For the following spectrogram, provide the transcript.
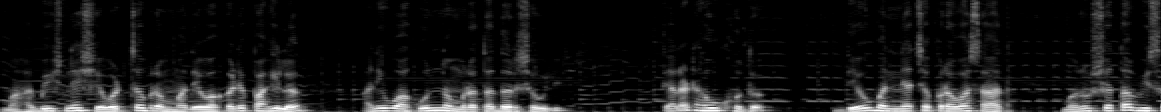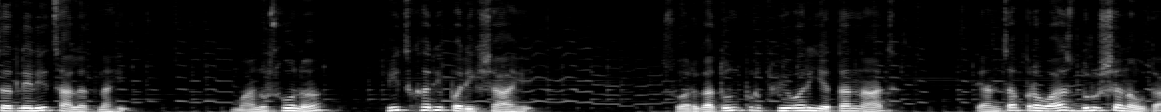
महाभीषने शेवटचं ब्रह्मदेवाकडे पाहिलं आणि वाकून नम्रता दर्शवली. त्याला ठाऊक होतं देव बनण्याच्या प्रवासात मनुष्यता विसरलेली चालत नाही. माणूस होणं हीच खरी परीक्षा आहे. स्वर्गातून पृथ्वीवर येतानाच त्यांचा प्रवास दृश्य नव्हता.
